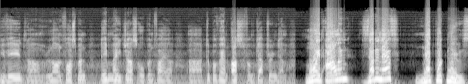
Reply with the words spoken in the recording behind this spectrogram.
evade law enforcement they may just open fire to prevent us from capturing them lloyd allen ZNS Network News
